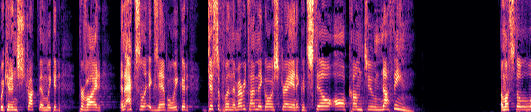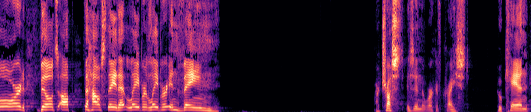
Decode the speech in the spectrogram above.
We could instruct them. We could provide an excellent example. We could discipline them every time they go astray, and it could still all come to nothing. Unless the Lord builds up the house, they that labor, labor in vain. Our trust is in the work of Christ, who can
